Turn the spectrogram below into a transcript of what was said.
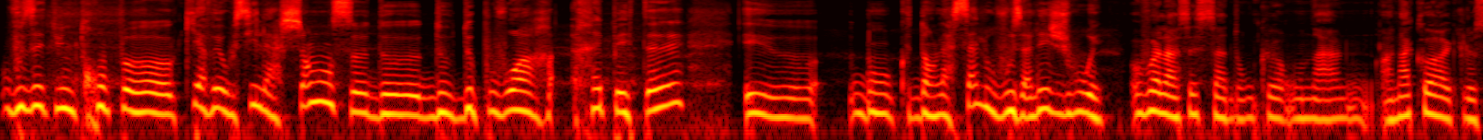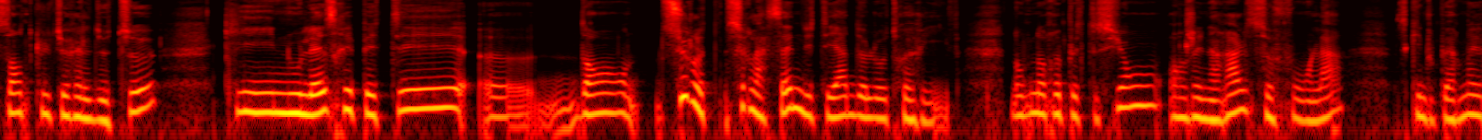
Vous êtes une troupe euh, qui avait aussi la chance de, de, de pouvoir répéter et donc dans la salle où vous allez jouer. Voilà, c'est ça. Donc euh, on a un, accord avec le Centre culturel de Theux qui nous laisse répéter euh, dans, sur, sur la scène du théâtre de l'autre rive. Donc nos répétitions, en général, se font là, ce qui nous permet,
